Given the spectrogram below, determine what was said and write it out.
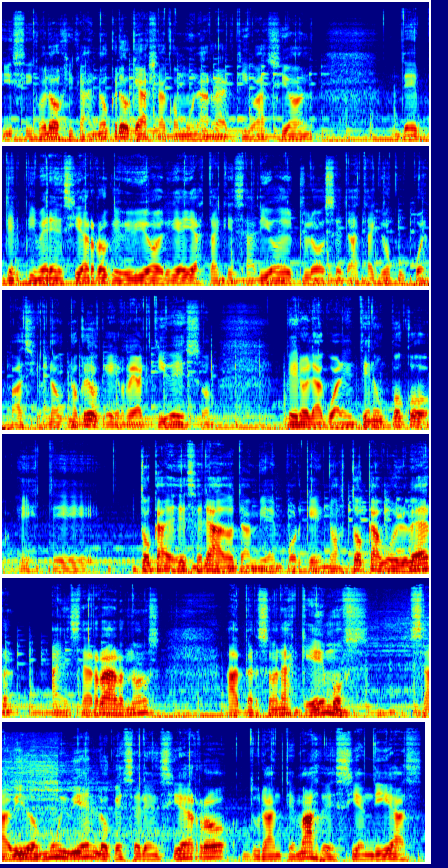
y psicológicas. No creo que haya como una reactivación de- del primer encierro que vivió el gay hasta que salió del closet, hasta que ocupó espacio. No, no creo que reactive eso. Pero la cuarentena un poco este, toca desde ese lado también, porque nos toca volver a encerrarnos a personas que hemos sabido muy bien lo que es el encierro durante más de 100 días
